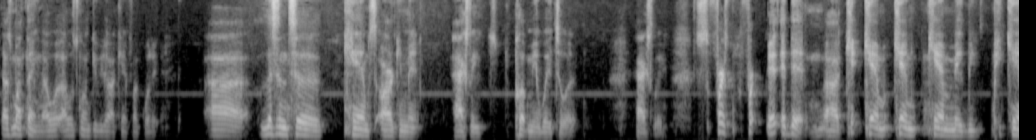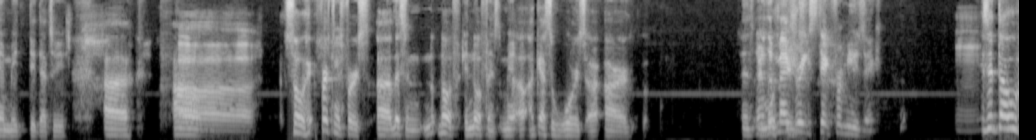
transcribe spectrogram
that was my thing. I I was going to give you the I can't fuck with it. Uh, listen to Cam's argument actually put me away to it. Actually, so first, fir- it, it did. Uh, Cam Cam Cam made me Cam made, did that to you. Uh, um, Uh, so first things first. Uh, listen, no, no, no offense. I mean, I, I guess awards are are. they're the measuring stick for music. mm, Is it though?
